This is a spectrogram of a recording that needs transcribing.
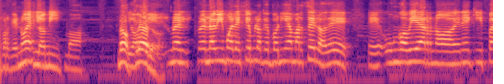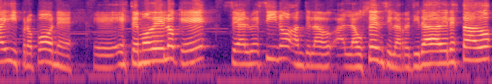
porque no es lo mismo. No, claro. Eh, no, es, lo mismo el ejemplo que ponía Marcelo de eh, un gobierno en X país propone este modelo que sea el vecino ante la, ausencia y la retirada del Estado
